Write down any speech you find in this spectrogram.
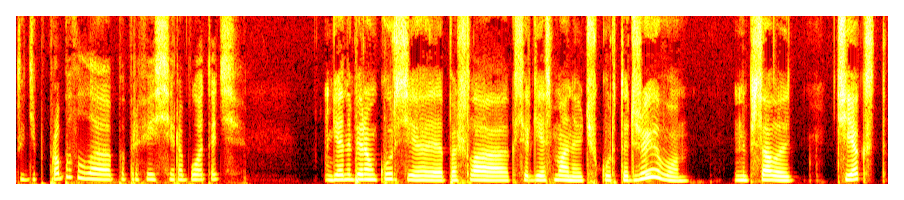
Ты типа пробовала по профессии работать? Я на первом курсе пошла к Сергею Османовичу Куртаджиеву, написала текст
